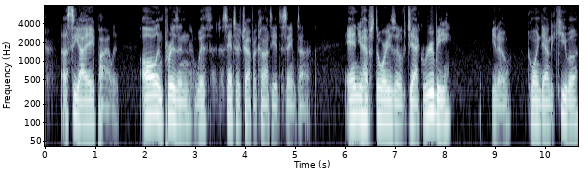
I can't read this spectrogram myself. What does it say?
a CIA pilot, all in prison with Santos Trafficante at the same time. And you have stories of Jack Ruby, you know, going down to Cuba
